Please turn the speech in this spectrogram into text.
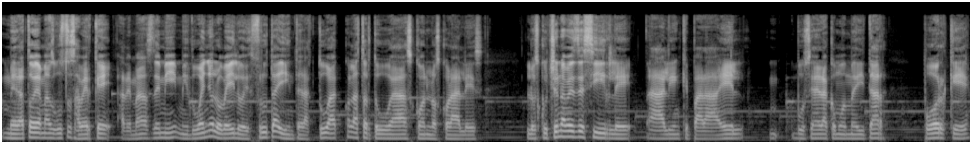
me da todavía más gusto saber que, además de mí, mi dueño lo ve y lo disfruta y interactúa con las tortugas, con los corales, lo escuché una vez decirle a alguien que para él bucear era como meditar, porque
